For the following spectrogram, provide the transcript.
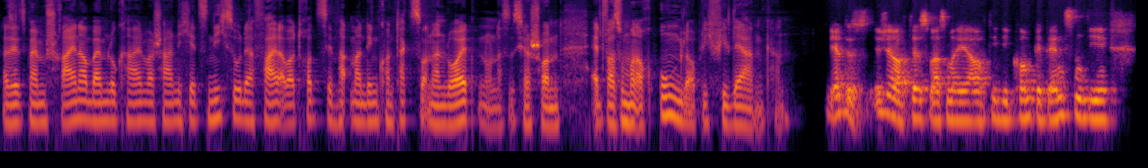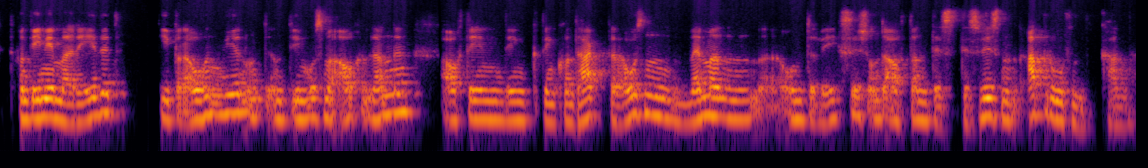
Das ist jetzt beim Schreiner, beim Lokalen wahrscheinlich jetzt nicht so der Fall, aber trotzdem hat man den Kontakt zu anderen Leuten und das ist ja schon etwas, wo man auch unglaublich viel lernen kann. Ja, das ist ja auch das, was man ja auch die, die Kompetenzen, die, von denen man redet, die brauchen wir und, und die muss man auch lernen. Auch den, den, den Kontakt draußen, wenn man unterwegs ist und auch dann das, das Wissen abrufen kann.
